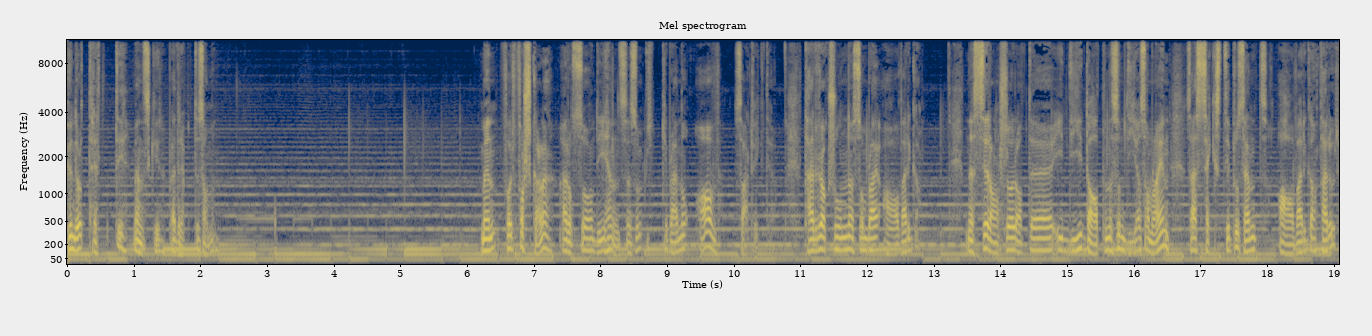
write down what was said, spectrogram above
130 mennesker ble drept til sammen. Men for forskerne er også de hendelsene som ikke blei noe av, svært viktige. Terroraksjonene som blei avverga. Nesser anslår at eh, i de dataene som de har samla inn, så er 60% avverga terror.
